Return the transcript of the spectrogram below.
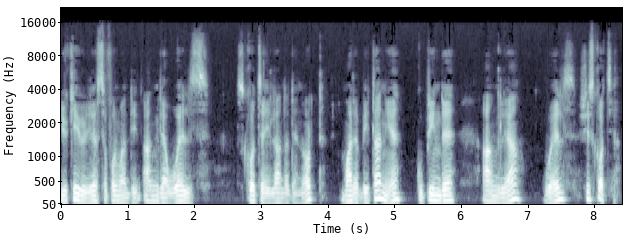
UK-ul este format din Anglia, Wales, Scoția, Irlanda de Nord. Marea Britanie cuprinde Anglia, Wales și Scoția.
